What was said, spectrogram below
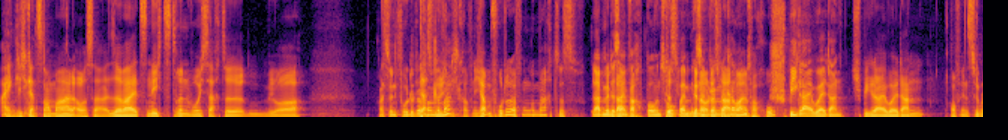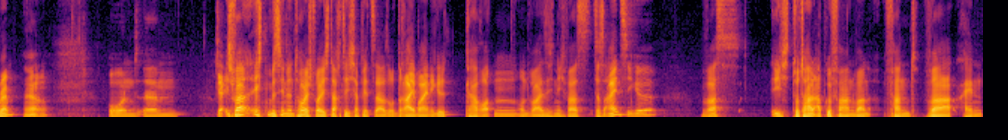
eigentlich ganz normal aussah. Also da war jetzt nichts drin, wo ich sagte, ja, Hast du ein Foto das davon ich gemacht? nicht kaufen. Ich habe ein Foto davon gemacht. Das Laden wir das La- einfach bei uns das- hoch beim genau, das laden wir einfach hoch. Spiegelei well done. Spiegelei well done auf Instagram. Ja. Und ähm, ja, ich war echt ein bisschen enttäuscht, weil ich dachte, ich habe jetzt da so dreibeinige Karotten und weiß ich nicht was. Das Einzige, was ich total abgefahren war, fand, war ein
